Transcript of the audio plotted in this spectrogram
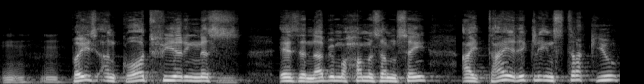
hmm, based on God fearingness. As the Nabi Muhammad say, I directly instruct you,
